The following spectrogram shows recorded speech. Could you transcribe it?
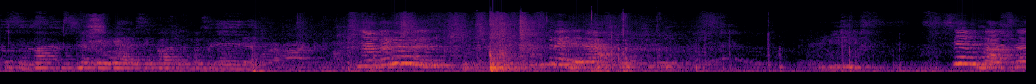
Că se învață, că se învață, se învață, că se dobândește. În al doilea rând, încrederea se învață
